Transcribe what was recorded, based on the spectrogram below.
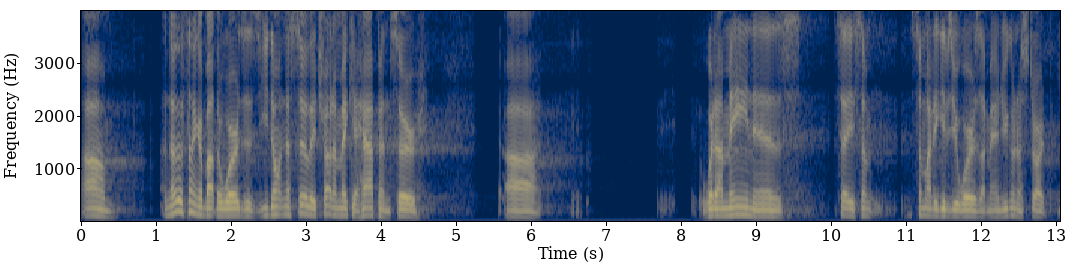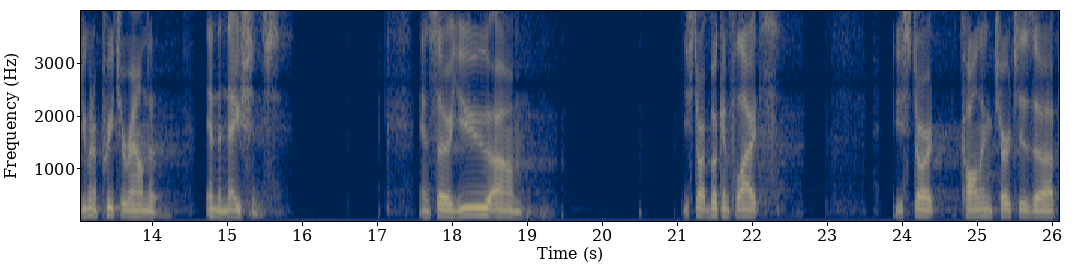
Um, another thing about the words is you don't necessarily try to make it happen. So, uh, what I mean is, say some somebody gives you words like, "Man, you're going to start, you're going to preach around the in the nations," and so you um, you start booking flights, you start calling churches up,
